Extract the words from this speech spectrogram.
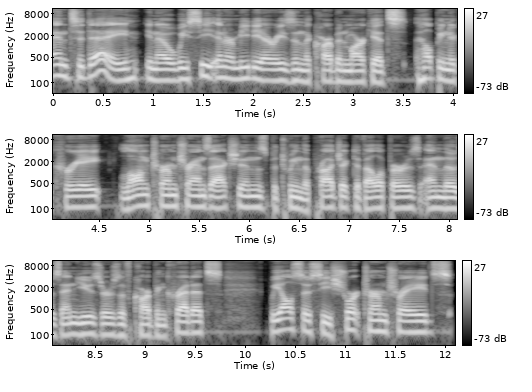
and today, you know, we see intermediaries in the carbon markets helping to create long term transactions between the project developers and those end users of carbon credits. We also see short term trades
